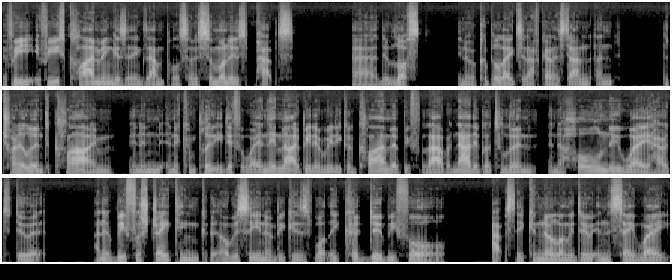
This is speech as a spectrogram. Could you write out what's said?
if we if we use climbing as an example. So someone is perhaps uh, they've lost you know a couple of legs in Afghanistan and they're trying to learn to climb in in a completely different way. And they might have been a really good climber before that, but now they've got to learn in a whole new way how to do it. And it'd be frustrating, obviously, you know, because what they could do before, perhaps they can no longer do it in the same way.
